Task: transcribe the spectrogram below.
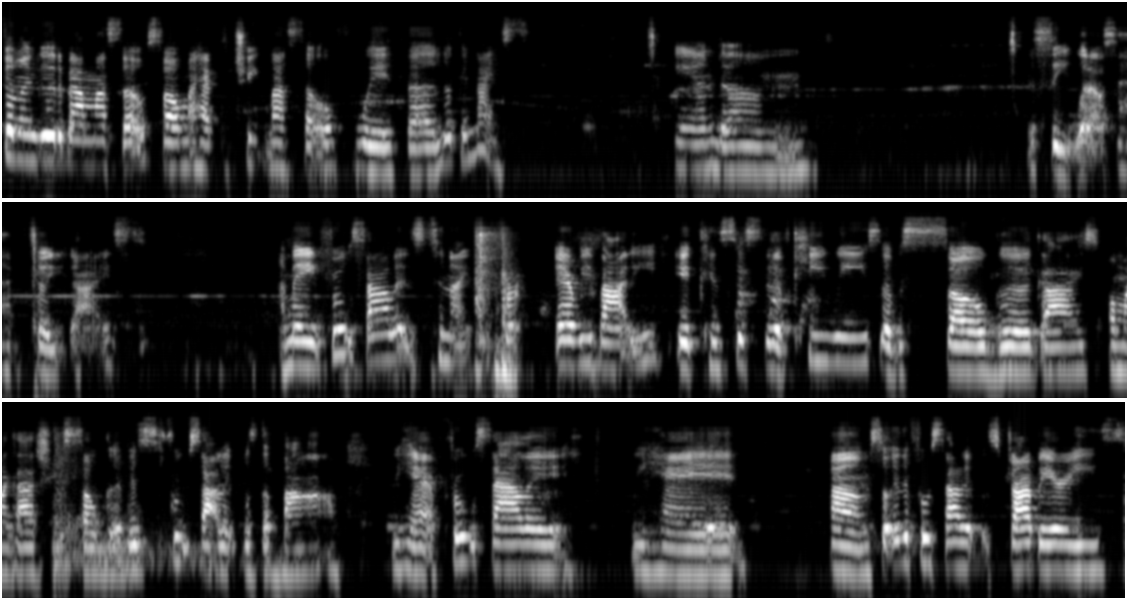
feeling good about myself, so I'm gonna have to treat myself with uh, looking nice. And um, let's see what else I have to tell you guys. I made fruit salads tonight for everybody. It consisted of kiwis. It was so good, guys. Oh my gosh, it was so good. This fruit salad was the bomb. We had fruit salad. We had, um, so in the fruit salad was strawberries.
